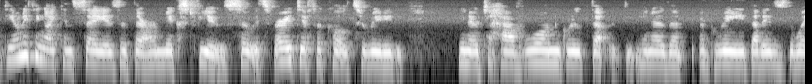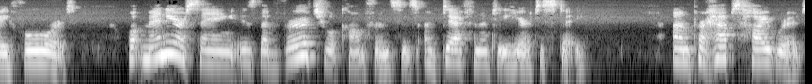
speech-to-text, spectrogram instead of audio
the only thing I can say is that there are mixed views. So it's very difficult to really, you know, to have one group that, you know, that agree that is the way forward. What many are saying is that virtual conferences are definitely here to stay and perhaps hybrid,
